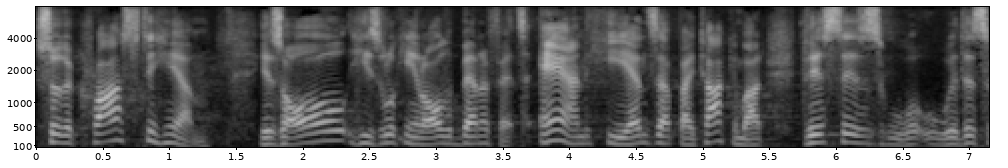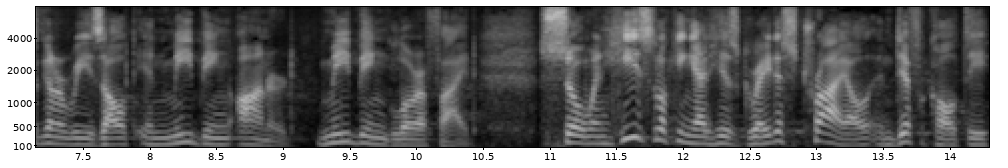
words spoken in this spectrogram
So the cross to him is all he's looking at all the benefits, and he ends up by talking about this is this is going to result in me being honored, me being glorified. So when he's looking at his greatest trial and difficulty,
